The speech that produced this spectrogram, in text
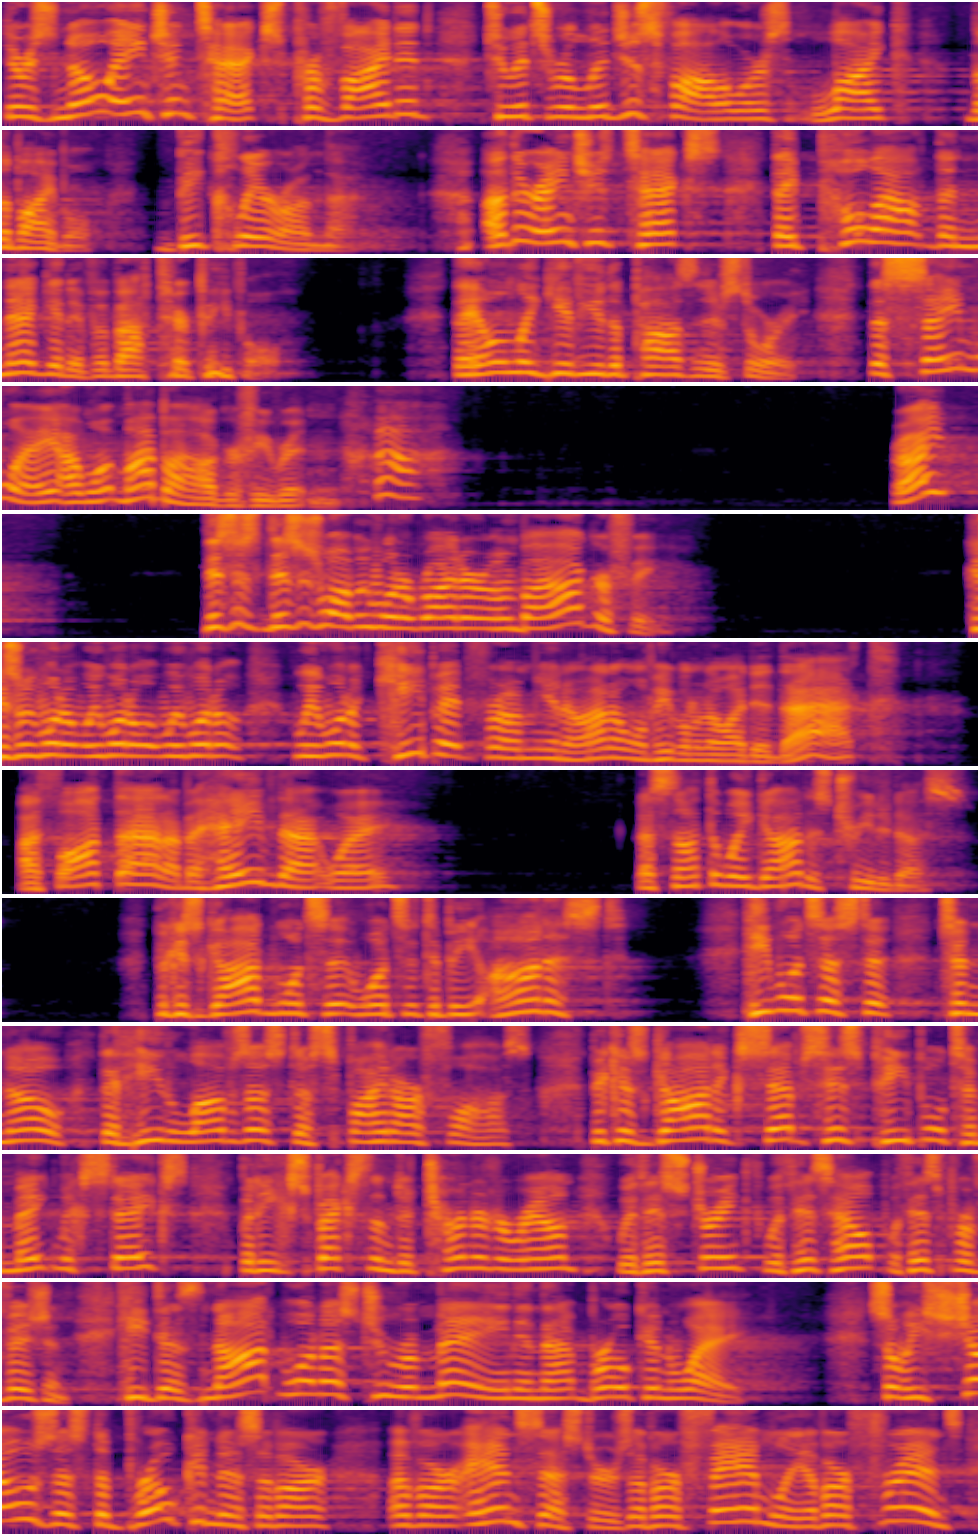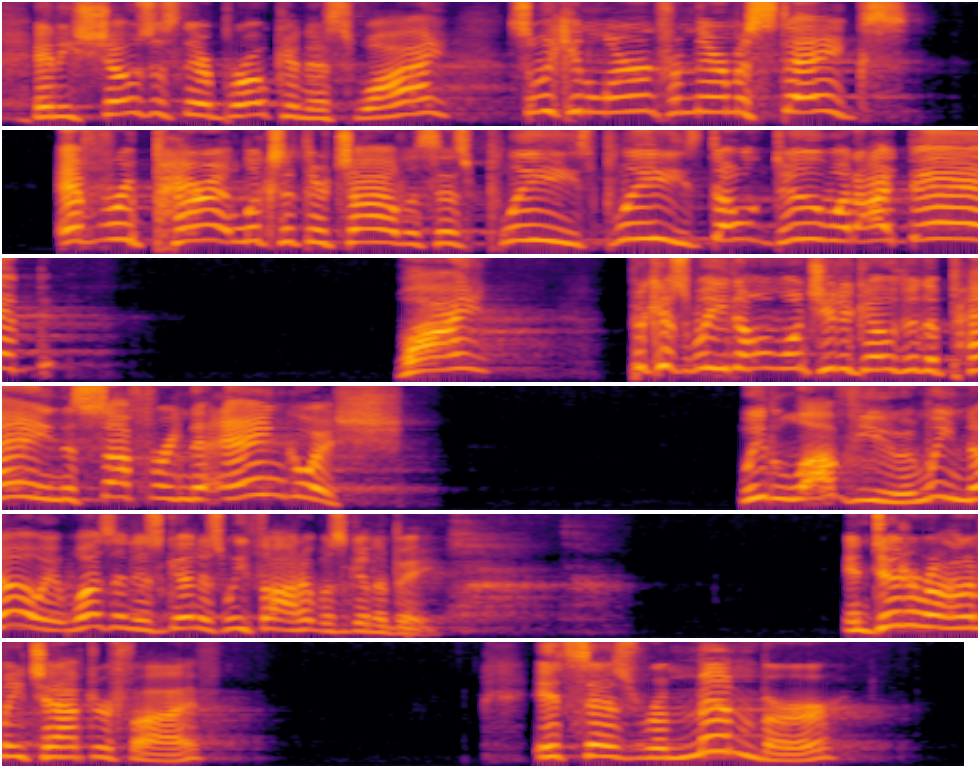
There is no ancient text provided to its religious followers like the Bible. Be clear on that. Other ancient texts, they pull out the negative about their people. They only give you the positive story. The same way I want my biography written. Right? This is, this is why we want to write our own biography. Because we want to, we want to, we want to, we want to keep it from, you know, I don't want people to know I did that. I thought that, I behaved that way. That's not the way God has treated us. Because God wants it, wants it to be honest. He wants us to, to know that He loves us despite our flaws. Because God accepts His people to make mistakes, but He expects them to turn it around with His strength, with His help, with His provision. He does not want us to remain in that broken way. So he shows us the brokenness of our, of our ancestors, of our family, of our friends, and he shows us their brokenness. Why? So we can learn from their mistakes. Every parent looks at their child and says, Please, please, don't do what I did. Why? Because we don't want you to go through the pain, the suffering, the anguish. We love you and we know it wasn't as good as we thought it was going to be. In Deuteronomy chapter 5, it says, Remember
